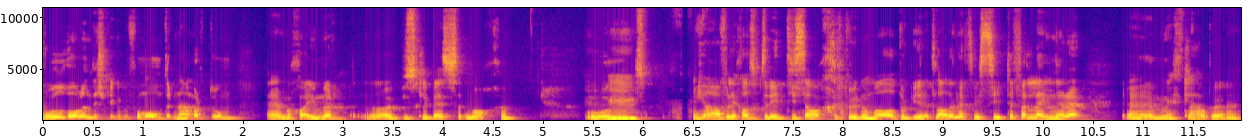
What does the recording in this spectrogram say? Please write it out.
wohlwollend ist gegenüber vom Unternehmertum, äh, man kann immer noch etwas besser machen. Und mm. ja, vielleicht als dritte Sache, ich würde nochmal probieren, die Ladenöffnungszeiten zu verlängern. Ähm, ich glaube,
